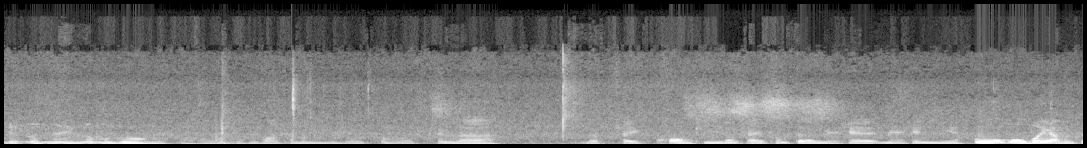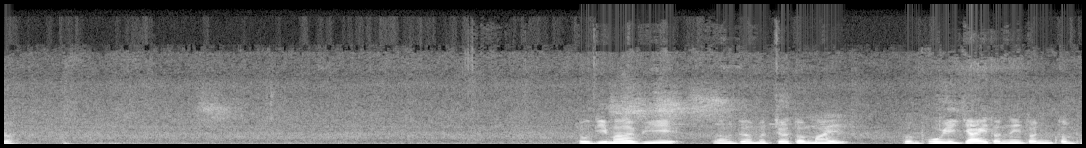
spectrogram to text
để ấn này nó mà gòn này ว่าทำมันไม่ต้องใช้เวลาแบบใช้ของที่ต้องใช้เพิ่มเติมไม่แค่ไม่แค่นี้ไงอู้อู้บ่อยากมันเจอโชคดีมากเลยพี่ เราเดินมาเจอต้นไม้ ต้นโพใหญ่ๆต้นนี้ต้นต้นโพ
